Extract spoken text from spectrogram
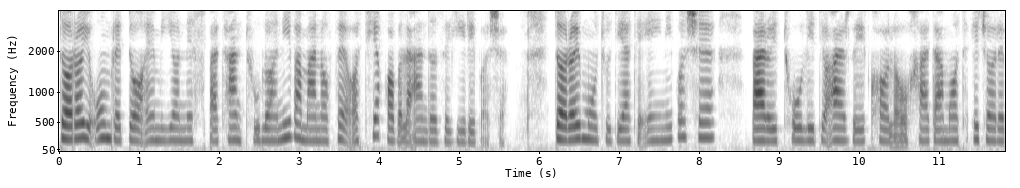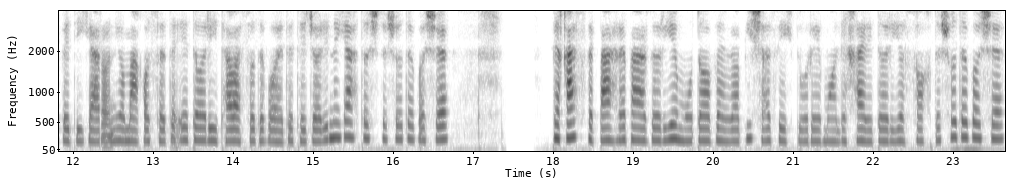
دارای عمر دائمی یا نسبتا طولانی و منافع آتی قابل اندازه گیری باشه. دارای موجودیت عینی باشه برای تولید یا عرضه کالا و خدمات اجاره به دیگران یا مقاصد اداری توسط واحد تجاری نگه داشته شده باشه به قصد بهره برداری مداوم و بیش از یک دوره مالی خریداری یا ساخته شده باشه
